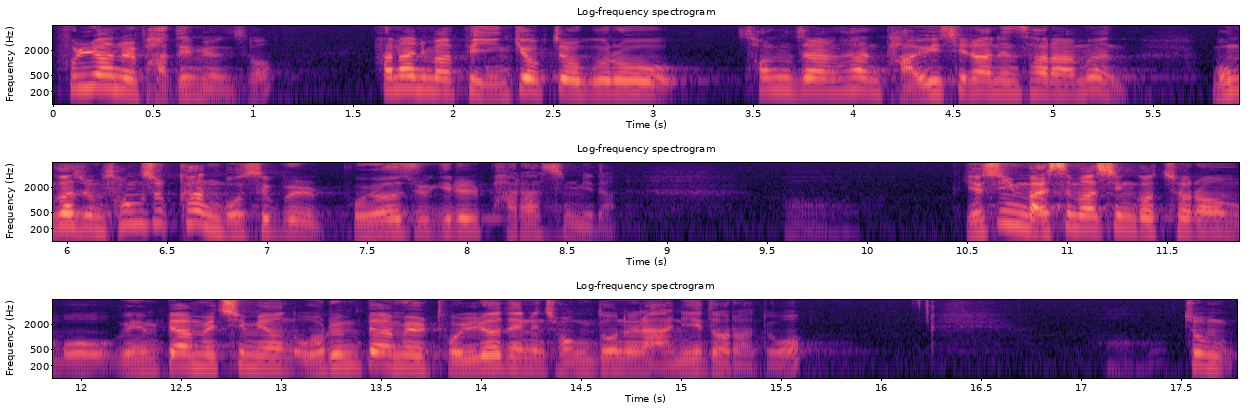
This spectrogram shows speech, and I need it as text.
훈련을 받으면서 하나님 앞에 인격적으로 성장한 다윗이라는 사람은 뭔가 좀 성숙한 모습을 보여주기를 바랐습니다. 어, 예수님 말씀하신 것처럼 뭐 왼뺨을 치면 오른뺨을 돌려대는 정도는 아니더라도 어, 좀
